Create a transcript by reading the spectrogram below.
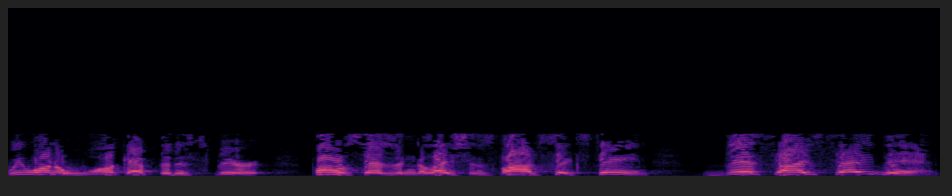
We want to walk after the Spirit. Paul says in Galatians 5:16, "This I say then,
